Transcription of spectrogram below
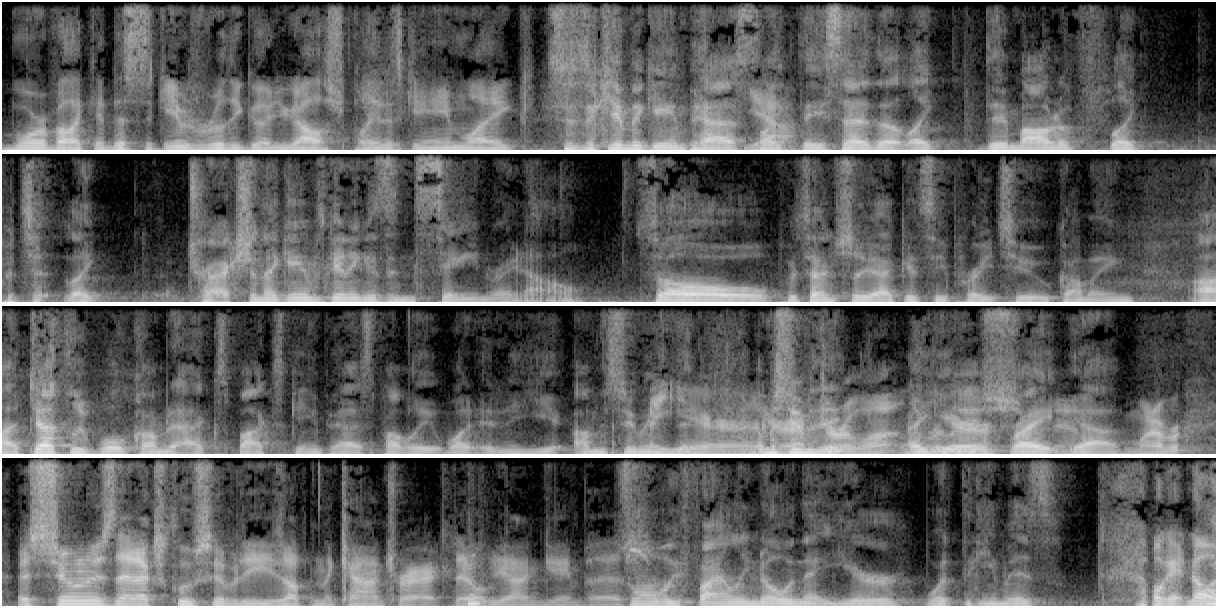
more of like a, this game's really good. You all should play this game. Like Since it came to Game Pass, Yeah. like they said that like the amount of like pot- like traction that game's getting is insane right now. So potentially, I could see Prey two coming. Uh, Deathloop will come to Xbox Game Pass probably what in a year. I'm assuming A that- year. I'm assuming After that- lo- a year, right? Yeah. Whenever, as soon as that exclusivity is up in the contract, they'll be on Game Pass. So will we finally know in that year what the game is? okay, no.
